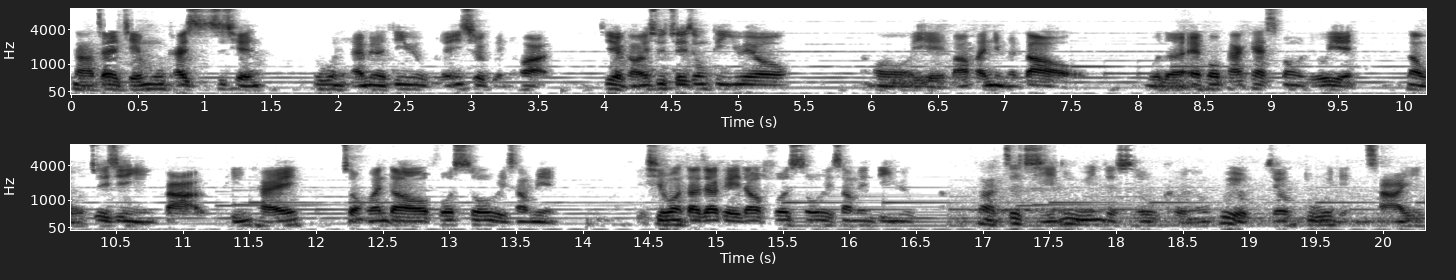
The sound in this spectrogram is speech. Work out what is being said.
那在节目开始之前，如果你还没有订阅我的 Instagram 的话，记得赶快去追踪订阅哦。然后也麻烦你们到我的 Apple Podcast 帮我留言。那我最近把平台转换到 First Story 上面，也希望大家可以到 First Story 上面订阅。那这集录音的时候可能会有比较多一点杂音，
